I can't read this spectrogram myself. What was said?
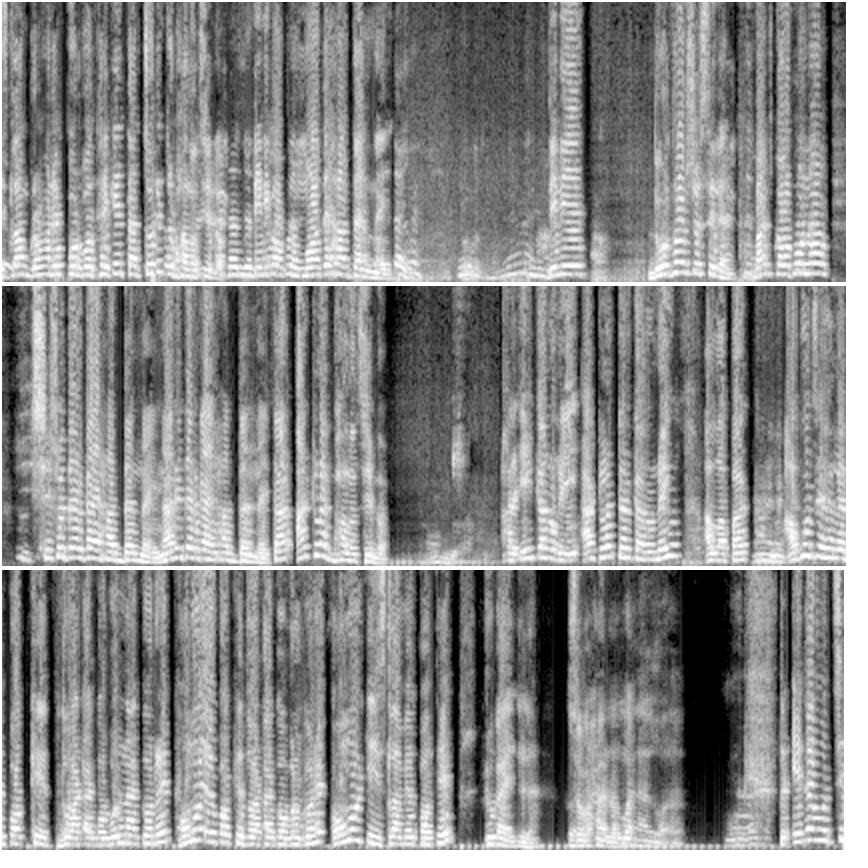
ইসলাম গ্রহণের পূর্ব থেকে তার চরিত্র ভালো ছিল। তিনি কখনো মদে হাত দেন নাই। তিনি দুর্ধর্ষ ছিলেন বাট কখনো শিশুদের গায়ে হাত দেন নাই, নারীদের গায়ে হাত দেন নাই, তার আখলাখ ভালো ছিল। আর এই কারণে এই আখলাখটার কারণেই আল্লাহ পাক আবু জেহেলের পক্ষে দোয়াটা কবুল না করে, ওমরের পক্ষে দোয়াটা কবুল করে, ওমরকে ইসলামের পথে ঢুকাই দিলেন। তো এটা হচ্ছে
